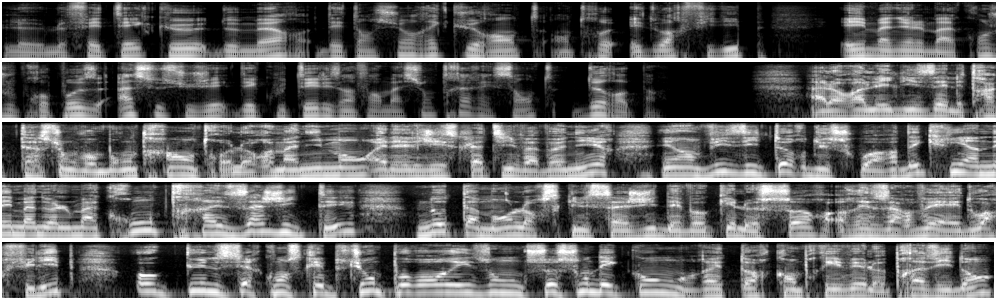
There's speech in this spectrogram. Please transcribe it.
le, fait est que demeurent des tensions récurrentes entre Édouard Philippe et Emmanuel Macron. Je vous propose à ce sujet d'écouter les informations très récentes d'Europe 1. Alors à l'Elysée, les tractations vont bon train entre le remaniement et les législatives à venir, et un visiteur du soir décrit un Emmanuel Macron très agité, notamment lorsqu'il s'agit d'évoquer le sort réservé à Édouard Philippe. Aucune circonscription pour Horizon, ce sont des cons, rétorque en privé le président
